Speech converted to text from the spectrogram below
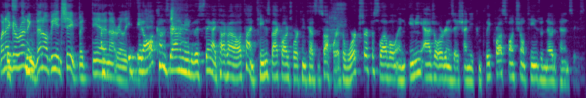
When it's I go running, then I'll be in shape. But yeah, not really. It, it, all comes down to me to this thing I talk about all the time: teams, backlogs, working tests, and software. At the work surface level in any agile organization, I need complete cross-functional teams with no dependencies.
